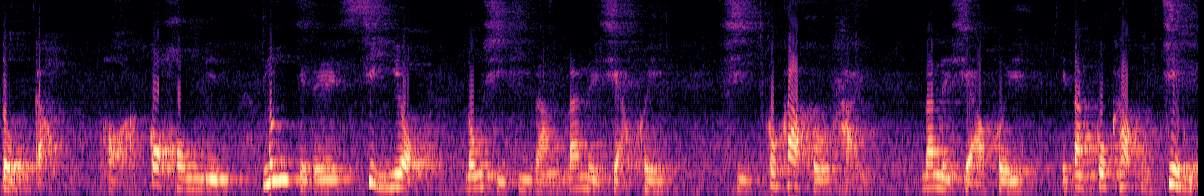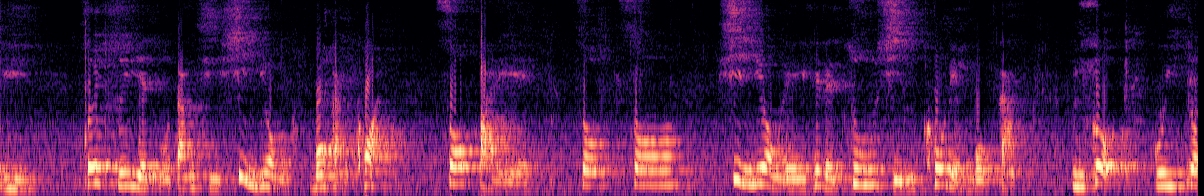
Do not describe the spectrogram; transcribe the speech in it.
道教，吼啊各方面每一个信仰，拢是希望咱的社会是更较和谐，咱的社会会当更较有正义。所以虽然有当时信仰无共款，所拜的、所所信仰的迄个主神可能无共，毋过规宗。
